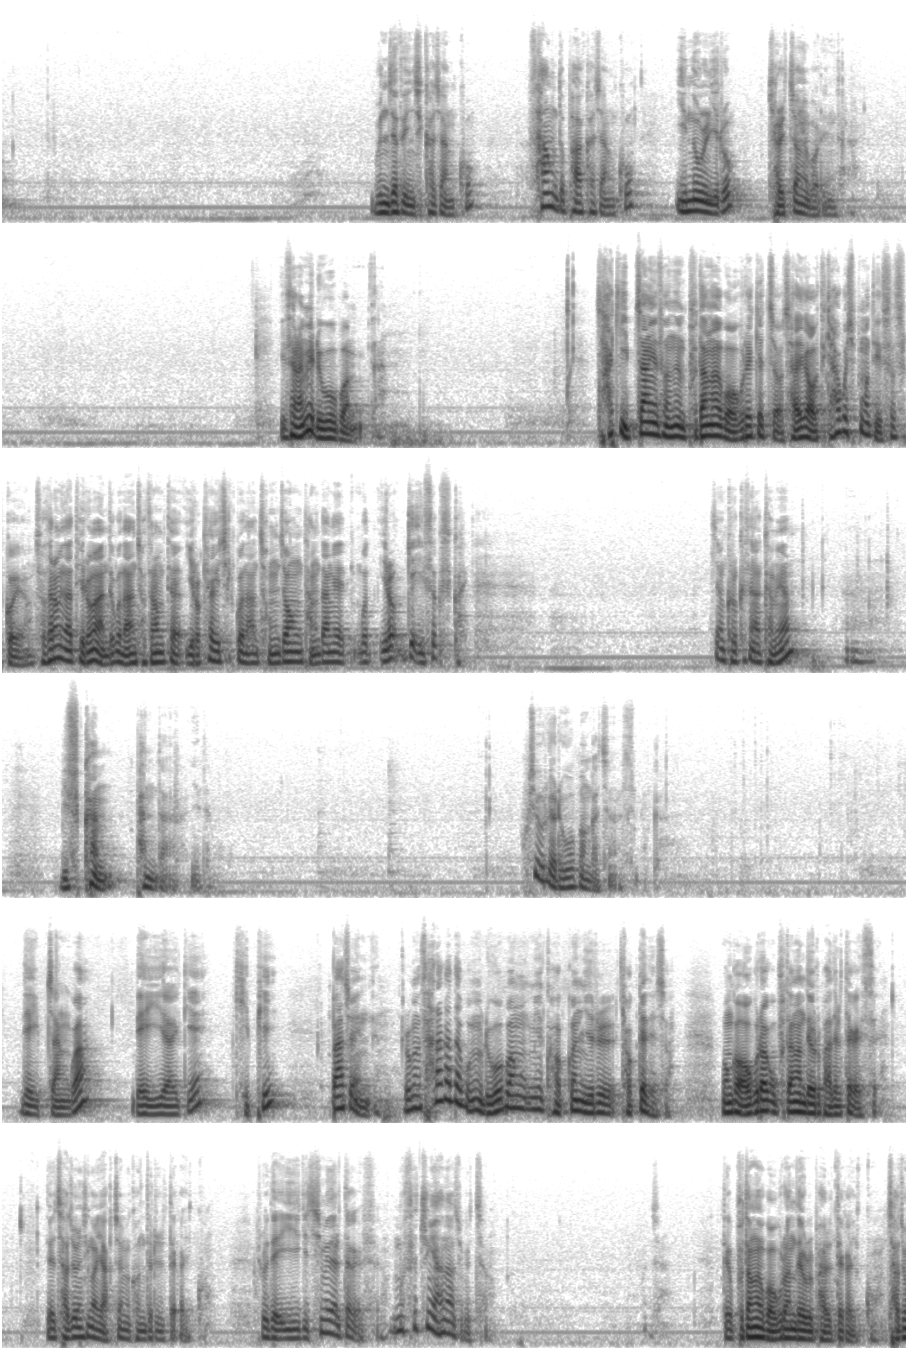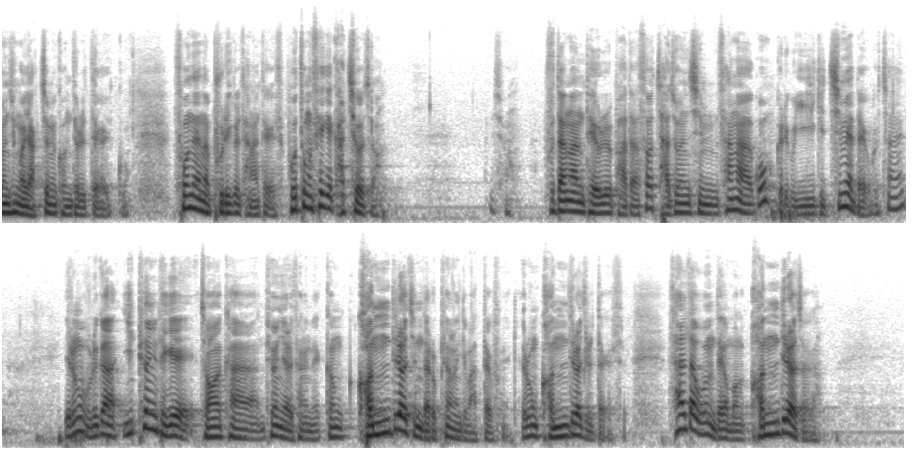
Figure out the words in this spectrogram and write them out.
문제도 인식하지 않고 상황도 파악하지 않고 이 논리로 결정해 버리는 사람. 이 사람이 르호보암입니다. 자기 입장에서는 부당하고 억울했겠죠. 자기가 어떻게 하고 싶은 것도 있었을 거예요. 저 사람이 나한테 이러면 안 되고 난 저 사람한테 이렇게 하기 싫고 난 정정당당해 뭐 이런 게 있었을 거예요. 좀 그렇게 생각하면 어, 미숙한 판단이 됩니다. 혹시 우리가 르호보암 같지 않습니까? 내 입장과 내 이야기에 깊이 빠져 있는. 여러분 살아가다 보면 르호방이 겪은 일을 겪게 되죠. 뭔가 억울하고 부당한 대우를 받을 때가 있어요. 내 자존심과 약점을 건드릴 때가 있고, 그리고 내 이익이 침해될 때가 있어요. 뭐 셋 중에 하나죠, 그렇죠? 내가 부당하고 억울한 대우를 받을 때가 있고, 자존심과 약점을 건드릴 때가 있고, 손해나 불이익을 당할 때가 있어요. 보통 세 개 같이 오죠. 그렇죠? 부당한 대우를 받아서 자존심 상하고 그리고 이익이 침해되고 그렇잖아요. 이런 거 우리가 이 표현이 되게 정확한 표현이라고 생각해요. 그럼 건드려진다고 표현하는 게 맞다고 생각해요. 여러분 건드려질 때가 있어요. 살다 보면 내가 뭔가 건드려져요.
